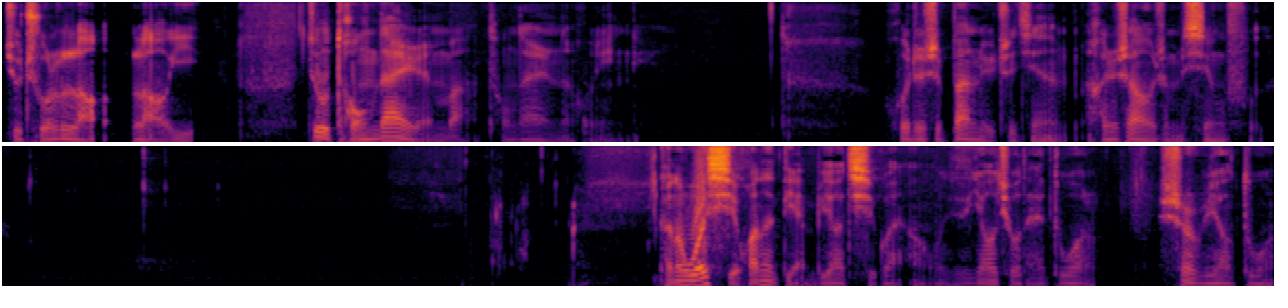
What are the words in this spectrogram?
就除了老老一，就同代人吧，同代人的婚姻里，或者是伴侣之间，很少有什么幸福的。可能我喜欢的点比较奇怪啊，我觉得要求太多了，事儿比较多，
